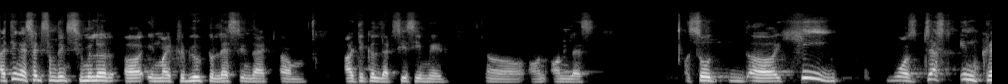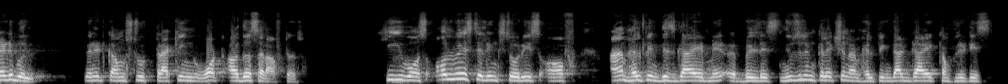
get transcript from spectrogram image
I think I said something similar uh, in my tribute to Les in that um, article that CC made uh, on on Les. So uh, he was just incredible when it comes to tracking what others are after. He was always telling stories of I'm helping this guy uh, build his New Zealand collection. I'm helping that guy complete his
